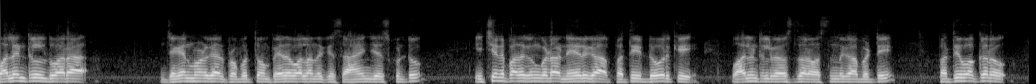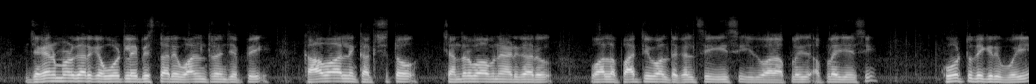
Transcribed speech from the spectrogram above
వాలంటీర్ల ద్వారా జగన్మోహన్ గారి ప్రభుత్వం పేదవాళ్ళందరికీ సహాయం చేసుకుంటూ ఇచ్చిన పథకం కూడా నేరుగా ప్రతి డోర్కి వాలంటీర్ల వ్యవస్థ ద్వారా వస్తుంది కాబట్టి ప్రతి ఒక్కరూ జగన్మోహన్ గారికి ఓట్లు వేపిస్తారు వాలంటీర్ అని చెప్పి కావాలని కక్షతో చంద్రబాబు నాయుడు గారు వాళ్ళ పార్టీ వాళ్ళతో కలిసి ఈసీ ద్వారా అప్లై అప్లై చేసి కోర్టు దగ్గరికి పోయి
